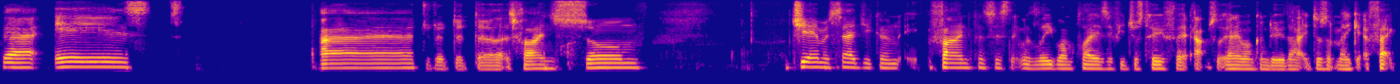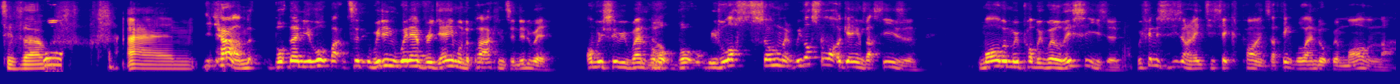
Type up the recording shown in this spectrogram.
There is. Uh, let's find some. Jim has said you can find consistent with League One players if you just hoof it. Absolutely anyone can do that. It doesn't make it effective though. Well, um, you can, but then you look back to we didn't win every game under Parkinson, did we? Obviously, we went no. up, but we lost so many. We lost a lot of games that season, more than we probably will this season. We finished the season on 86 points. I think we'll end up with more than that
